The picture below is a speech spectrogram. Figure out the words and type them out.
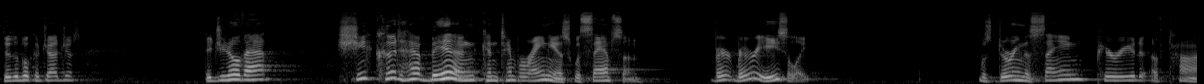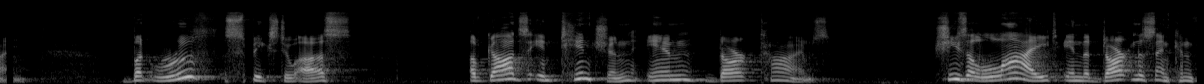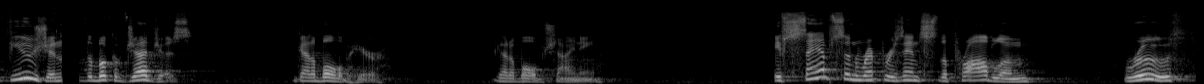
through the book of Judges. Did you know that? She could have been contemporaneous with Samson very, very easily. It was during the same period of time. But Ruth speaks to us of God's intention in dark times. She's a light in the darkness and confusion of the book of Judges. Got a bulb here. Got a bulb shining. If Samson represents the problem, Ruth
